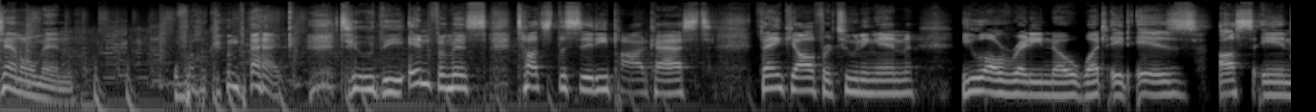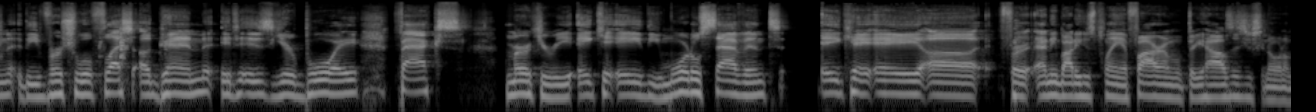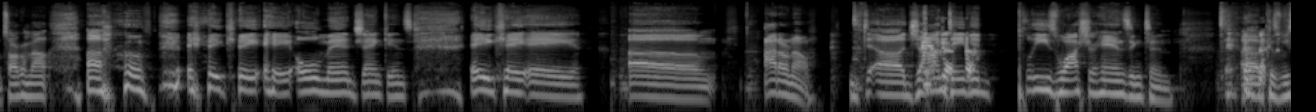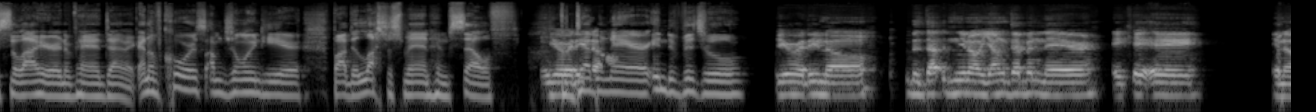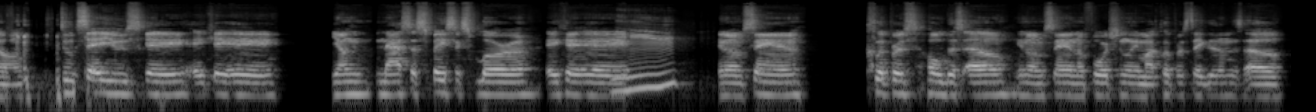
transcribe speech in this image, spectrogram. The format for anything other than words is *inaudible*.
Gentlemen, welcome *laughs* back to the infamous Touch the City podcast. Thank y'all for tuning in. You already know what it is. Us in the virtual flesh again. It is your boy, Fax Mercury, aka the Immortal Savant, aka uh for anybody who's playing Fire Emblem Three Houses, you should know what I'm talking about. *laughs* Um, aka Old Man Jenkins, aka um I don't know, uh John *laughs* David. Please wash your handsington because uh, we still out here in a pandemic. And of course, I'm joined here by the lustrous man himself, You the debonair know. individual. You already know the de- you know young debonair, aka you know Dulce Yusuke, aka young NASA space explorer, aka Mhm. you know what I'm saying. Clippers hold this L. You know what I'm saying. Unfortunately, my Clippers take this L.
